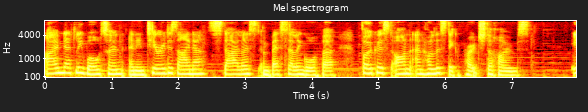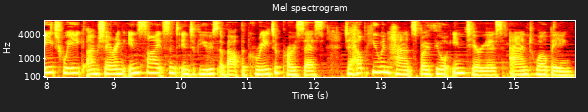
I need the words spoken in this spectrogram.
I'm Natalie Walton, an interior designer, stylist, and best-selling author focused on an holistic approach to homes. Each week, I'm sharing insights and interviews about the creative process to help you enhance both your interiors and well-being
